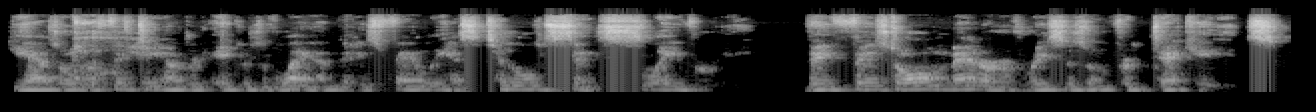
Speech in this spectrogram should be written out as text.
He has over 1,500 acres of land that his family has tilled since slavery. They faced all manner of racism for decades.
